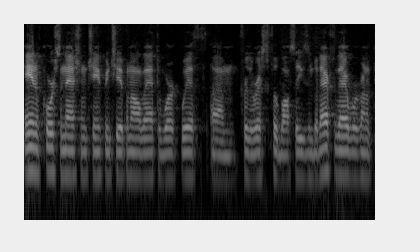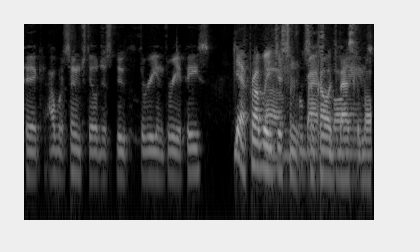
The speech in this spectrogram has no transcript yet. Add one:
and of course the national championship and all that to work with um, for the rest of football season. But after that, we're going to pick. I would assume still just do three and three apiece. Yeah, probably Um, just some, some college basketball games.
